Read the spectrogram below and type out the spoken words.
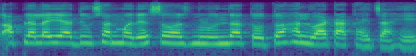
आपल्याला या दिवसांमध्ये सहज मिळून जातो तो हलवा टाकायचा आहे.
